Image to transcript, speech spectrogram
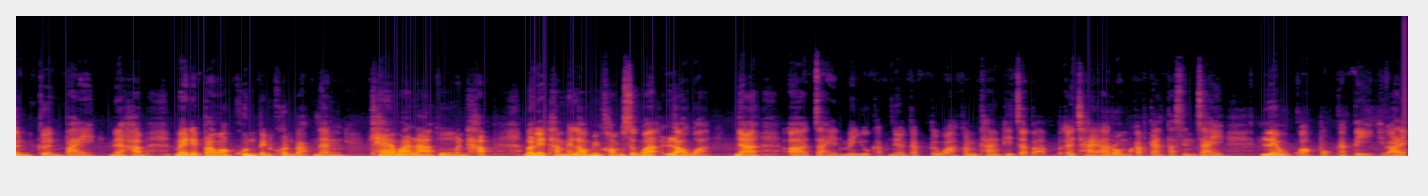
จนเกินไปนะครับ ไม่ได้แปลว่าคุณเป็นคนแบบนั้น แค่ว่าราหูมันทับ มันเลยทำให้เรามีความรู้สึกว่าเราอะ นะใจไม่อยู่กับเนื้อกับตัวค่อนข้างที่จะแบบใช้อารมณ์กับการตัดสินใจเร็วกว่าปกติ อะไร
